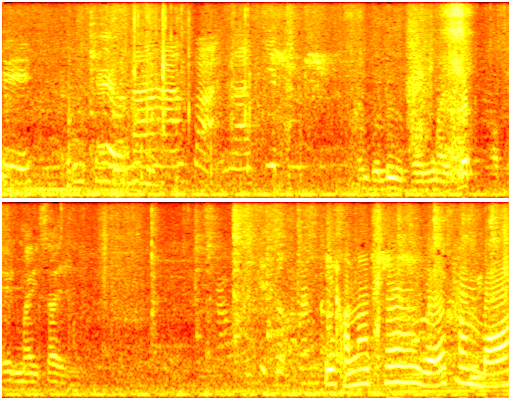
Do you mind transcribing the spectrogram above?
để Không có lư phòng mày đất Học hèn mày xây chỉ có nó thế giữa không bỏ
